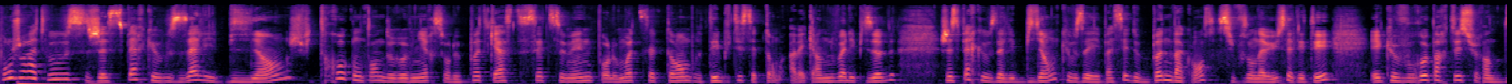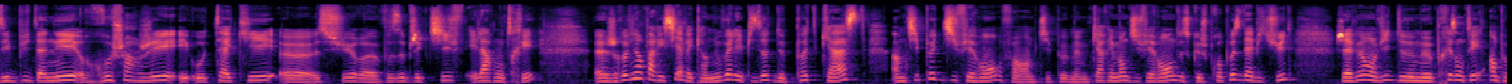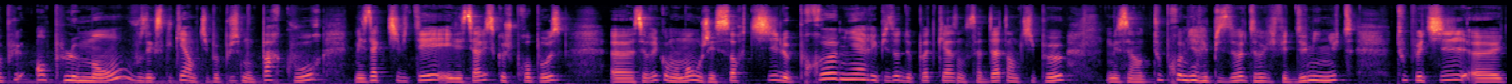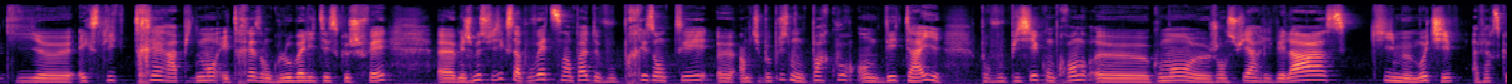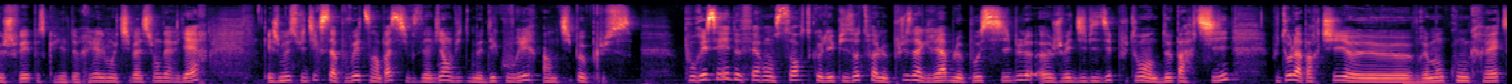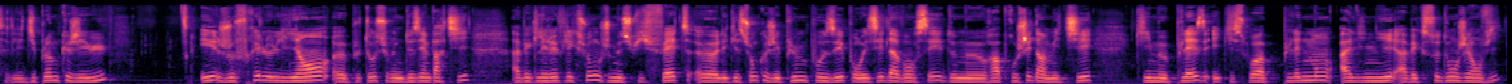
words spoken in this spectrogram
Bonjour à tous, j'espère que vous allez bien. Je suis trop contente de revenir sur le podcast cette semaine pour le mois de septembre, débuter septembre avec un nouvel épisode. J'espère que vous allez bien, que vous avez passé de bonnes vacances si vous en avez eu cet été et que vous repartez sur un début d'année rechargé et au taquet euh, sur euh, vos objectifs et la rentrée. Euh, je reviens par ici avec un nouvel épisode de podcast, un petit peu différent, enfin un petit peu même carrément différent de ce que je propose d'habitude. J'avais envie de me présenter un peu plus amplement, vous expliquer un petit peu plus mon parcours, mes activités et les services que je propose. Euh, c'est vrai qu'au moment où j'ai sorti le premier épisode de podcast, donc ça date un petit peu, mais c'est un tout premier épisode qui fait deux minutes, tout petit, euh, qui explique très rapidement et très en globalité ce que je fais. Euh, mais je me suis dit que ça pouvait être sympa de vous présenter euh, un petit peu plus mon parcours en détail pour que vous puissiez comprendre euh, comment j'en suis arrivée là, ce qui me motive à faire ce que je fais, parce qu'il y a de réelles motivations derrière. Et je me suis dit que ça pouvait être sympa si vous aviez envie de me découvrir un petit peu plus. Pour essayer de faire en sorte que l'épisode soit le plus agréable possible, je vais diviser plutôt en deux parties. Plutôt la partie vraiment concrète, les diplômes que j'ai eus, et je ferai le lien euh, plutôt sur une deuxième partie avec les réflexions que je me suis faites, euh, les questions que j'ai pu me poser pour essayer d'avancer, de me rapprocher d'un métier qui me plaise et qui soit pleinement aligné avec ce dont j'ai envie.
